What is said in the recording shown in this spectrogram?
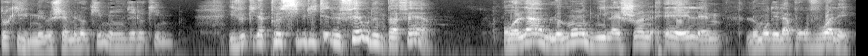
Donc il met le Shem Elohim, le nom d'Elohim. Il veut qu'il ait la possibilité de faire ou de ne pas faire. Olam, le monde, Milachon et le monde est là pour voiler.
